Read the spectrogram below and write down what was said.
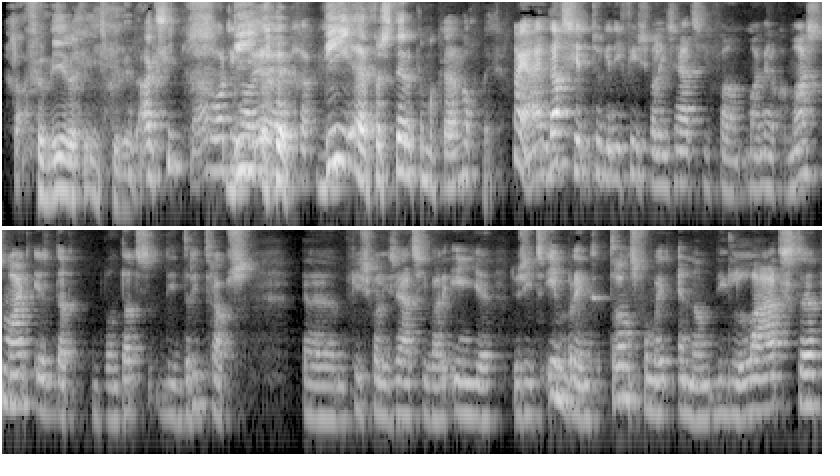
geaffirmeerde geïnspireerde actie, Nou, die erg. eh, die eh, versterken elkaar nog meer. Nou ja, en dat zit natuurlijk in die visualisatie van My Miracle Mastermind. Is dat, want dat is die drietraps ehm visualisatie waarin je dus iets inbrengt, transformeert. En dan die laatste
